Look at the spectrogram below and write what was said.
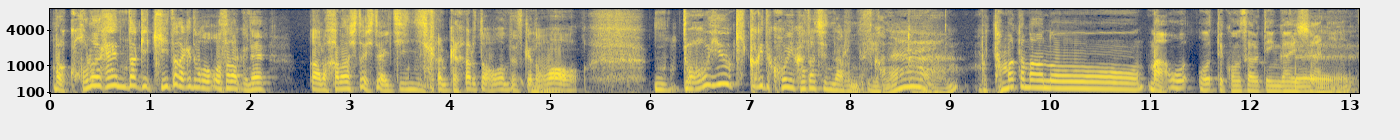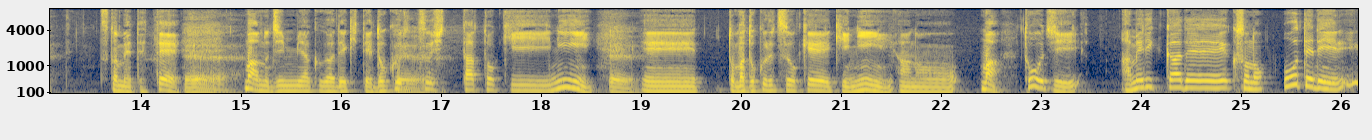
まあ、この辺だけ聞いただけでもおそらくね、あの話としては1、2時間かかると思うんですけども、うん、どういうきっかけでこういう形になるんですかね？えっと、たまたまあの、まあ、大手コンサルティング会社に、勤めてて、えー、まあ、あの人脈ができて独立した時に、えー、えー、っとまあ、独立を契機にあの、まあ、当時アメリカでその大手で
